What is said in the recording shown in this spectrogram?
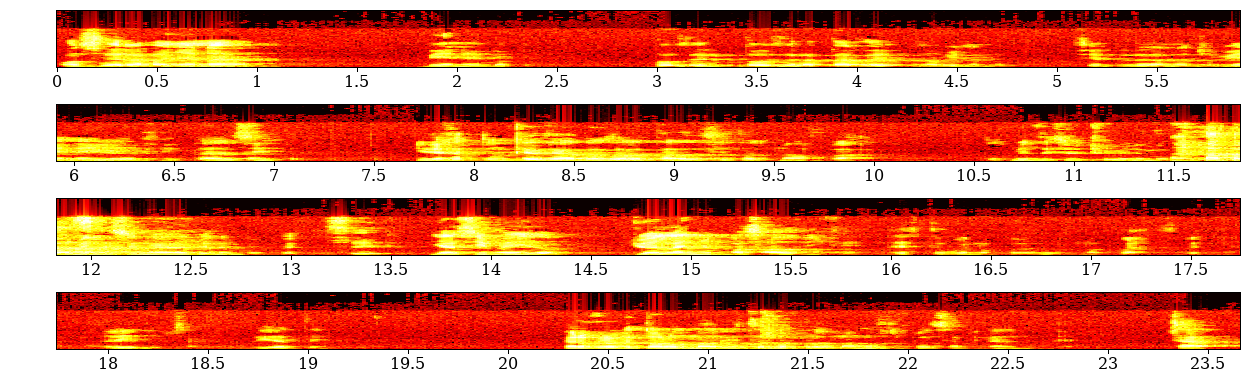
11 de la mañana viene Mbappé. 2 de, 2 de la tarde no viene Mbappé. 7 de la noche viene y así. así. Y deja tú que sea 2 de la tarde, 7 no, va. 2018 viene Mbappé, 2019 viene Mbappé. Sí. Y así me he ido. Yo el año pasado dije, este güey no, puede, no puedes venir a Madrid, o sea, olvídate. Pero creo que todos los madridistas lo perdonamos después de esa final mundial. O sea,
